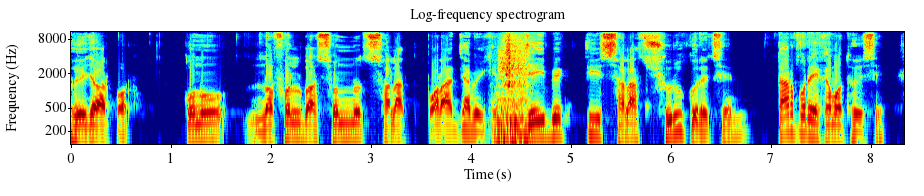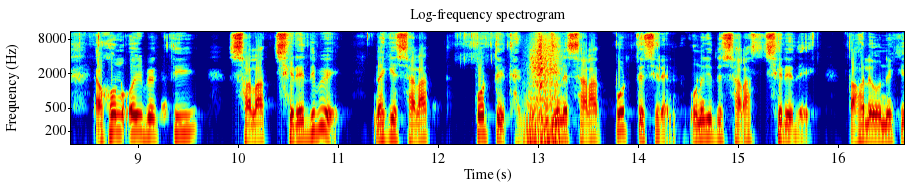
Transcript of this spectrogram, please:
হয়ে যাওয়ার পর কোনো নফল বা সন্ন্যত সালাত পড়া যাবে কিনা। যেই ব্যক্তি সালাত শুরু করেছেন, তারপরে একামত হয়েছে, এখন ওই ব্যক্তি সালাত ছেড়ে দিবে নাকি সালাত পড়তেই থাকবে? যিনি সালাত পড়তেছিলেন, উনি যদি সালাত ছেড়ে দেয়, তাহলে উনি কি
